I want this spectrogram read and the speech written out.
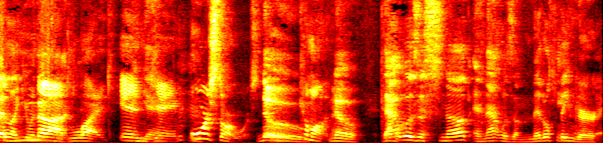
feel like you were not like in Endgame. or Star Wars. No, Come on now. no. That on, was a snub, and that was a middle finger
